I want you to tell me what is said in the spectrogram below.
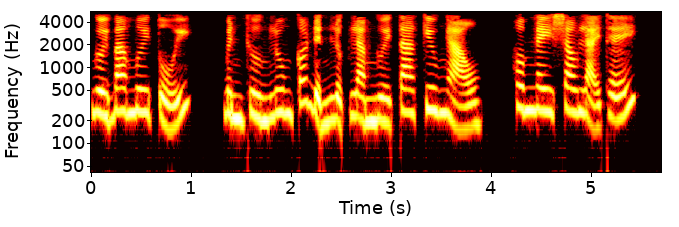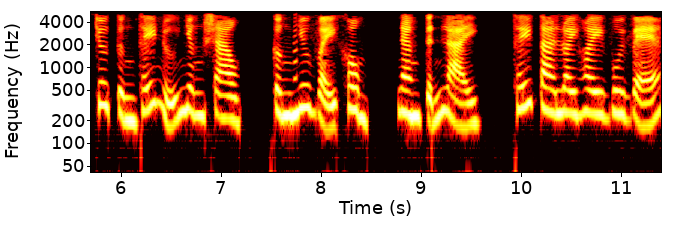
người 30 tuổi, bình thường luôn có định lực làm người ta kiêu ngạo, hôm nay sao lại thế, chưa từng thấy nữ nhân sao, cần như vậy không, nàng tỉnh lại, thấy ta loay hoay vui vẻ,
